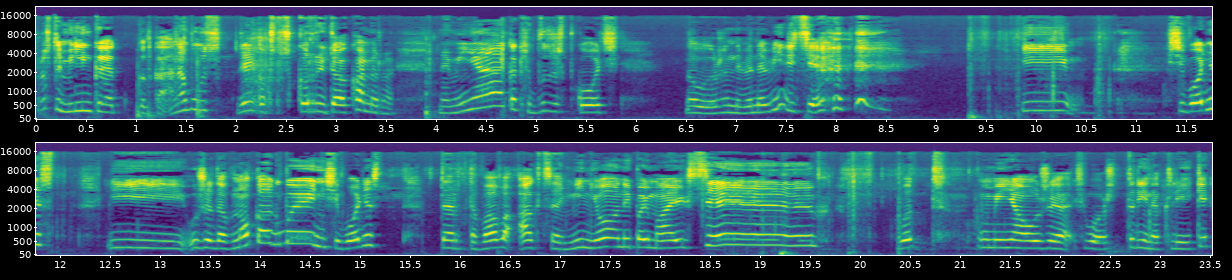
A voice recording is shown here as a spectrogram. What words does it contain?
Просто миленькая куколка. Она будет смотреть, как скрытая камера на меня, как я буду распаковывать. Ну, вы уже, наверное, видите. И сегодня, и уже давно как бы, не сегодня, стартовала акция «Миньоны поймай всех». Вот у меня уже всего лишь три наклейки.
